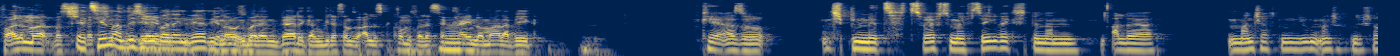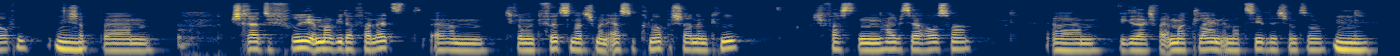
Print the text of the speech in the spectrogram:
Vor allem mal, was ich. Erzähl was mal ein bisschen über deinen Werdegang. Genau, so. über deinen Werdegang, wie das dann so alles gekommen ist, weil das ist ja Ja. kein normaler Weg. Okay, also ich bin mit 12 zum FC gewechselt, bin dann alle Mannschaften, Jugendmannschaften durchlaufen. Mhm. Ich habe ähm, mich relativ früh immer wieder verletzt. Ähm, ich glaube, mit 14 hatte ich meinen ersten Knorpelschaden im Knie. Ich fast ein halbes Jahr raus war. Ähm, wie gesagt, ich war immer klein, immer zierlich und so. Mhm.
